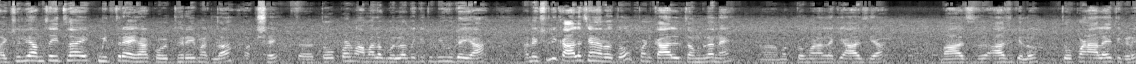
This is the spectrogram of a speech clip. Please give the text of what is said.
ॲक्च्युली आमचा इथला एक मित्र आहे ह्या कोळथरेमधला अक्षय. तर तो पण आम्हाला बोलला होता की तुम्ही उद्या या. आम्ही ॲक्च्युली कालच येणार होतो पण काल जमलं नाही. मग तो म्हणाला की आज या. मग आज आज गेलो. तो पण आला आहे तिकडे.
